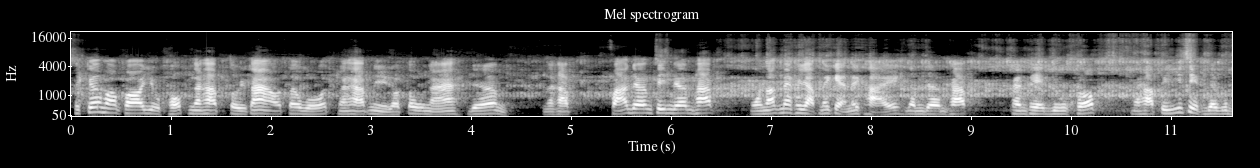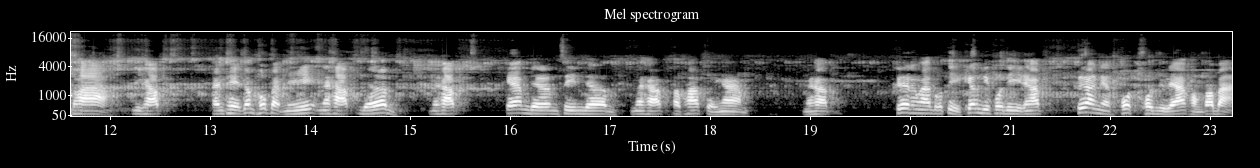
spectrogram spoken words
สติกเกอร์มอกอยู่ครบนะครับโตโยต้าออเตอร์โวลนะครับ นี่รถตู้นะ เดิมนะครับฝาเดิมซีนเดิมครับหัวน็อตไม่ขยับไม่แกะไม่ไขเดิมๆครับแผ่นเพจอยู่ครบนะครับ ปี 20 เดือนกุมภานี่ครับ แผ่นเพจต้องครบแบบนี้นะครับ เดิมนะครับ แก้มเดิมซีนเดิมนะครับ สภาพสวยงามนะครับเครื่องทำงานปกติเครื่อง D4D นะครับเครื่องเนี่ยโคตรทนอยู่แล้วของกระบะ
